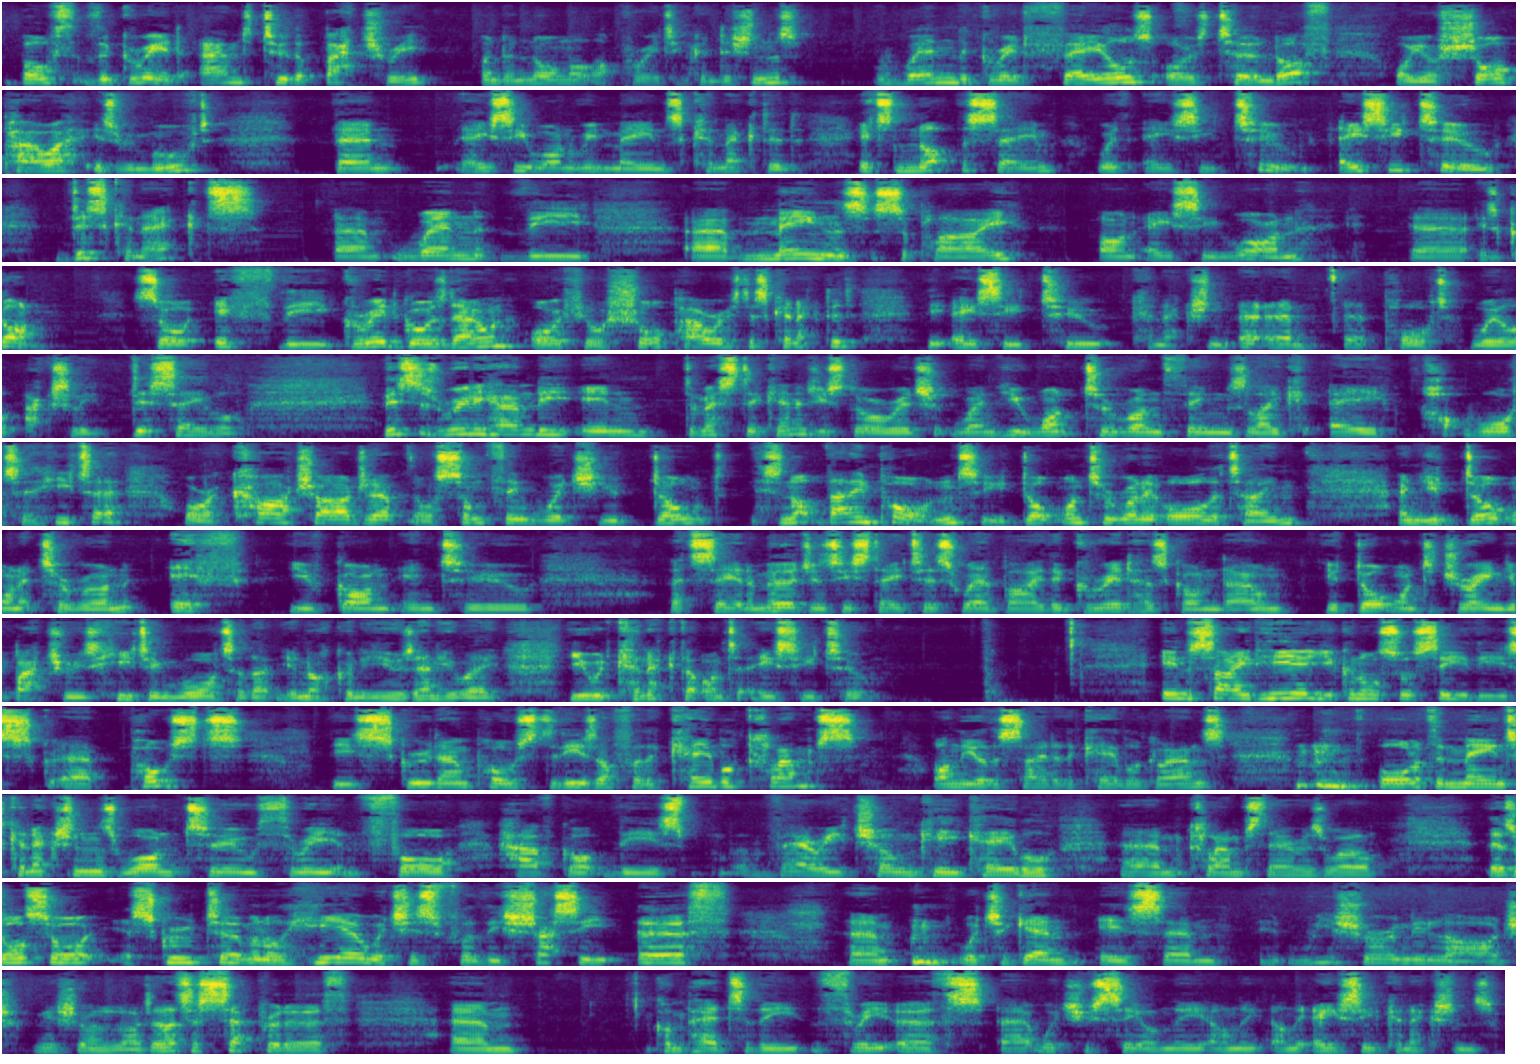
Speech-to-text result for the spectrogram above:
both the grid and to the battery under normal operating conditions. When the grid fails or is turned off or your shore power is removed, then AC1 remains connected. It's not the same with AC2. AC2 disconnects um, when the uh, mains supply on AC1 uh, is gone. So if the grid goes down or if your shore power is disconnected, the AC2 connection uh, um, uh, port will actually disable. This is really handy in domestic energy storage when you want to run things like a hot water heater or a car charger or something which you don't, it's not that important, so you don't want to run it all the time and you don't want it to run if you've gone into let's say an emergency status whereby the grid has gone down, you don't want to drain your batteries heating water that you're not going to use anyway. You would connect that onto AC2. Inside here, you can also see these uh, posts these screw down posts, these are for the cable clamps on the other side of the cable glands. All of the mains connections, one, two, three, and four, have got these very chunky cable um, clamps there as well. There's also a screw terminal here, which is for the chassis earth. Um, which again is um, reassuringly large, reassuringly large, and that's a separate earth um, compared to the three earths uh, which you see on the on the on the AC connections.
